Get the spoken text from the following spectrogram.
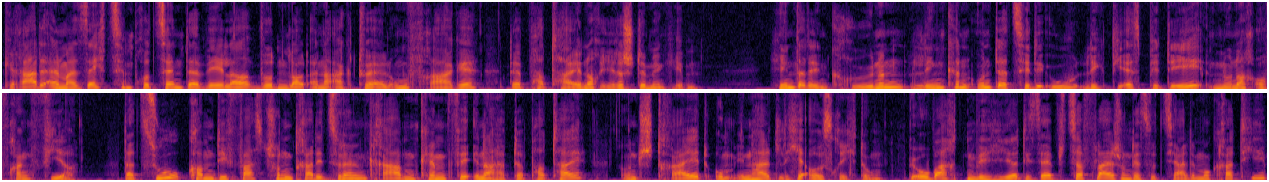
Gerade einmal 16 Prozent der Wähler würden laut einer aktuellen Umfrage der Partei noch ihre Stimme geben. Hinter den Grünen, Linken und der CDU liegt die SPD nur noch auf Rang 4. Dazu kommen die fast schon traditionellen Grabenkämpfe innerhalb der Partei und Streit um inhaltliche Ausrichtung. Beobachten wir hier die Selbstzerfleischung der Sozialdemokratie?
